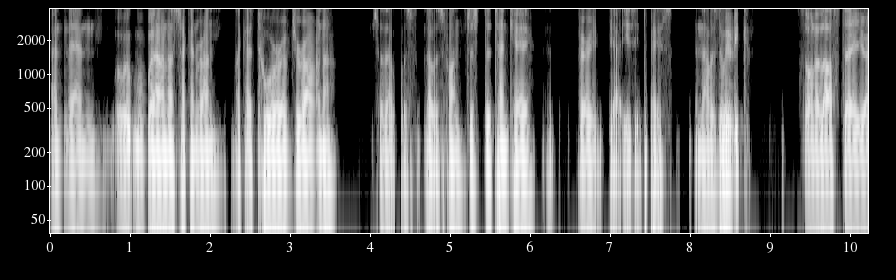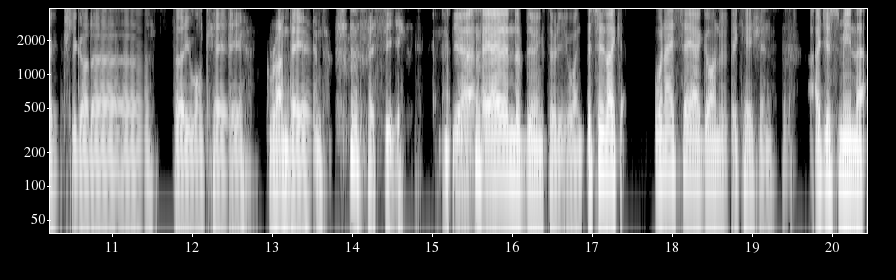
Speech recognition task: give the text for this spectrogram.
and then we went on a second run, like a tour of Girona. So that was that was fun. Just the 10k, very yeah easy pace, and that was the week. So on the last day, you actually got a, a 31k run day in. I see. yeah, I ended up doing 31. See, like when I say I go on vacation, I just mean that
